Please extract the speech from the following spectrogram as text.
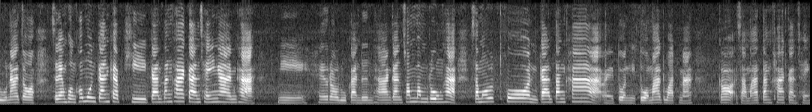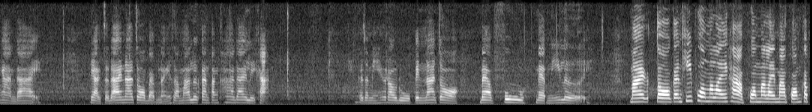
ดูหน้าจอ แสดงผลข้อมูลการขับขี่การตั้งค่าการใช้งานค่ะ มีให้เราดูการเดินทางการซ่อมบำรุงค่ะสมาร์ทโฟน การตั้งค่าตัวนี้ตัวมาตรวัดนะ ก็สามารถตั้งค่าการใช้งานได้ อยากจะได้หน้าจอแบบไหนสามารถเลือกการตั้งค่าได้เลยค่ะ ก็จะมีให้เราดูเป็นหน้าจอ แบบฟูลแบบนี้เลย มาต่อกันที่พวงมาลัยค่ะ พวงมาลัยมาพร้อมกับ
